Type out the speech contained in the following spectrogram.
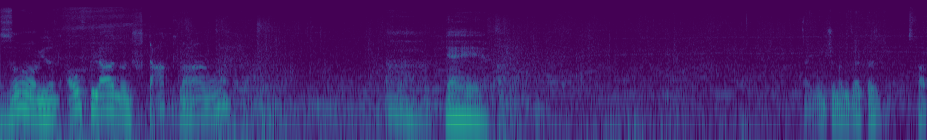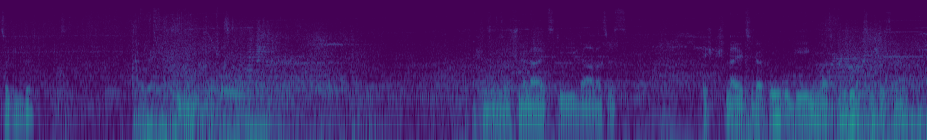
So, wir sind aufgeladen und startklar. Okay. Ich habe eben schon mal gesagt, dass ich das Fahrzeug liebe. Ich bin sowieso schneller als die, ja, was ist. Ich knall jetzt wieder irgendwo gegen, was ungünstig ist. Ey.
